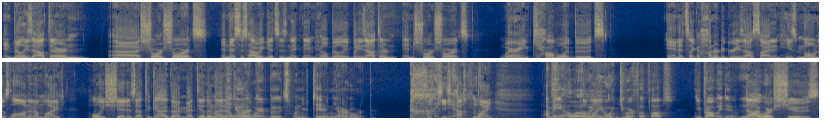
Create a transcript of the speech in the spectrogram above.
and Billy's out there in uh, short shorts, and this is how he gets his nickname Hillbilly. But he's out there in, in short shorts, wearing cowboy boots and it's like 100 degrees outside and he's mowing his lawn and i'm like holy shit is that the guy that i met the other night You at gotta work wear boots when you're doing yard work. yeah i'm like I mean, oh, like- you, do you wear flip flops? You probably do. no i wear shoes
